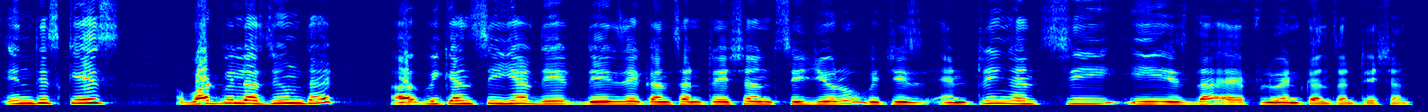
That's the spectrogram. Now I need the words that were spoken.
in this case what we will assume that uh, we can see here there, is a concentration C 0 which is entering and C E is the effluent concentration.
